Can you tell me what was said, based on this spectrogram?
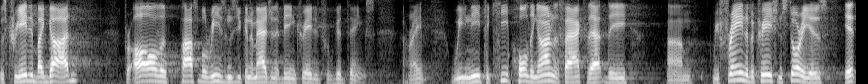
was created by God for all the possible reasons you can imagine it being created for good things. All right? we need to keep holding on to the fact that the um, refrain of the creation story is, it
